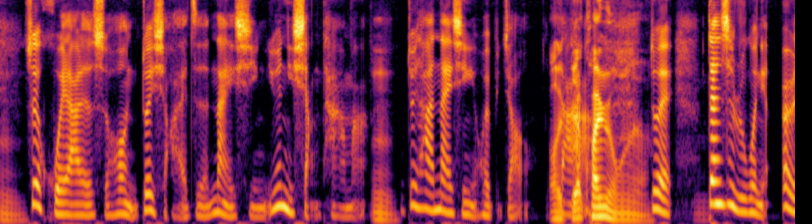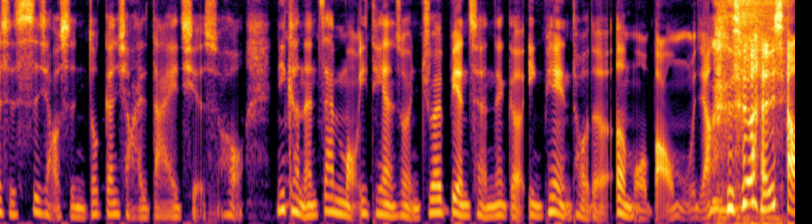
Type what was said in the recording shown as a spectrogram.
嗯所以回来的时候，你对小孩子的耐心，因为你想他嘛，嗯，你对他的耐心也会比较哦，大比较宽容了。对，但是如果你二十四小时你都跟小孩子待在一起的时候，你可能在某一天的时候，你就会变成那个影片里头的恶魔保姆，这样 就很想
